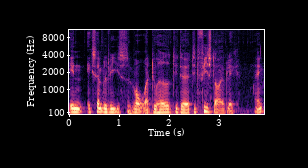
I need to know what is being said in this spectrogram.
end eksempelvis, hvor at du havde dit, uh, dit fist øjeblik. Ikke?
